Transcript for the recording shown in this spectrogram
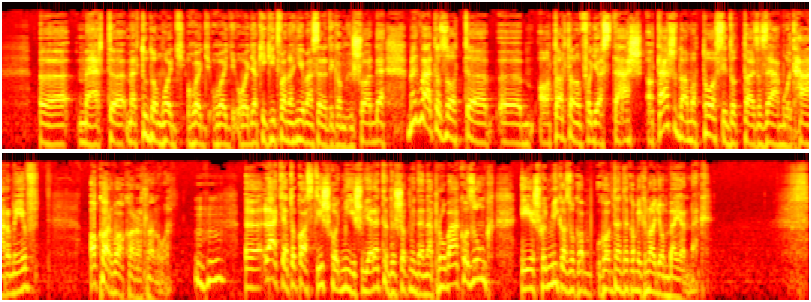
mert, mert tudom, hogy, hogy, hogy, hogy akik itt vannak, nyilván szeretik a műsor, de megváltozott a tartalomfogyasztás, a társadalmat torszította ez az elmúlt három év, akarva akaratlanul. Uh-huh. Látjátok azt is, hogy mi is ugye rettentő sok mindennel próbálkozunk, és hogy mik azok a kontentek, amik nagyon bejönnek.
